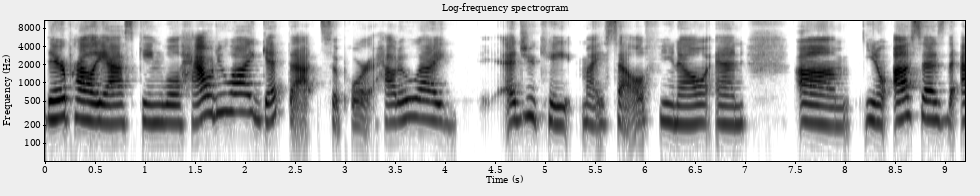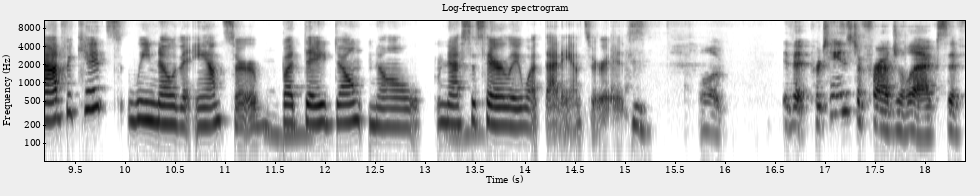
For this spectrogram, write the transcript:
they're probably asking well how do i get that support? How do i educate myself? you know and um you know us as the advocates we know the answer but Mhm. they don't know necessarily what that answer is. Well, if it pertains to Fragile X, if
